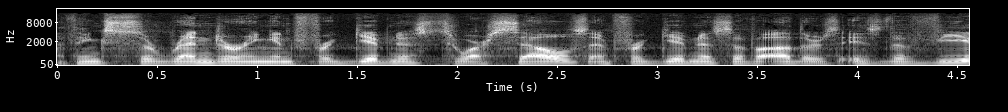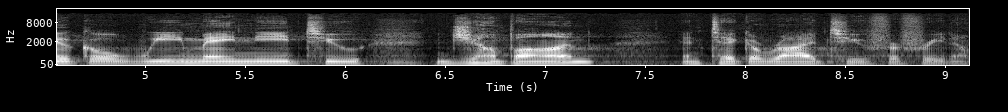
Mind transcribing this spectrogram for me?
I think surrendering and forgiveness to ourselves and forgiveness of others is the vehicle we may need to jump on and take a ride to for freedom.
